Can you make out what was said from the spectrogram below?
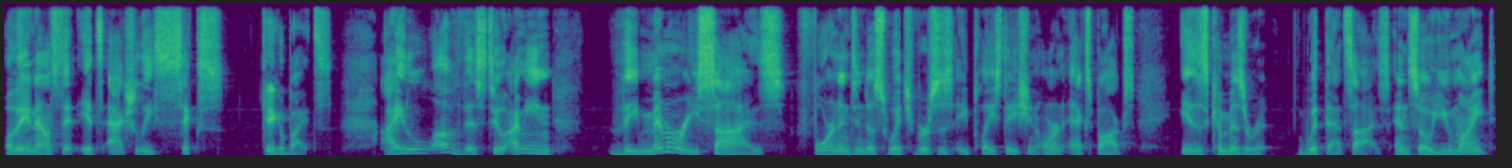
Well, they announced it. It's actually six gigabytes. I love this too. I mean, the memory size for a Nintendo Switch versus a PlayStation or an Xbox is commiserate with that size. And so you might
